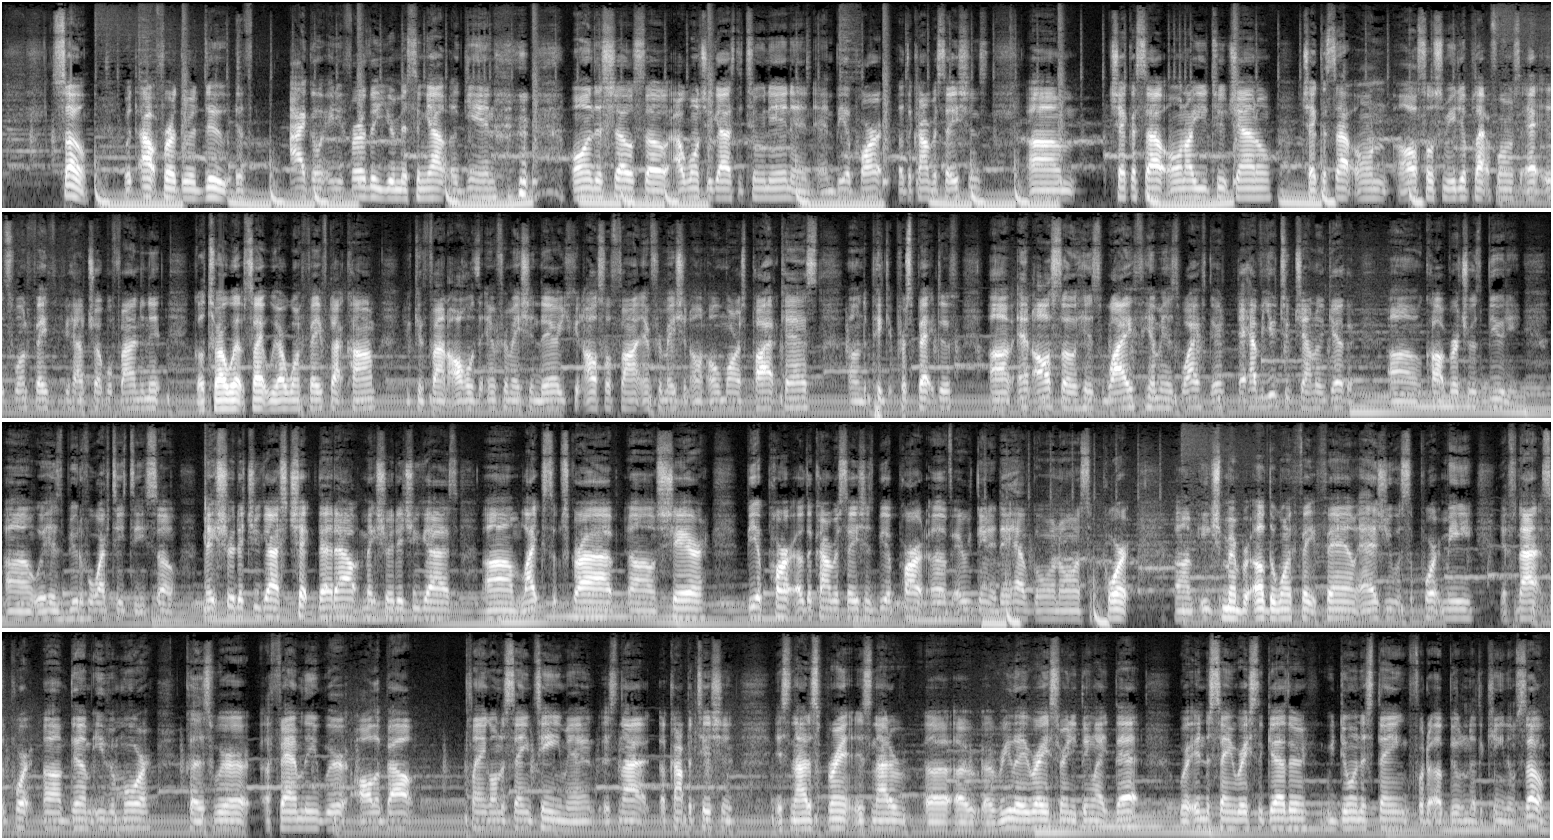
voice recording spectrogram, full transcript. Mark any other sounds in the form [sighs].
So, without further ado, if I go any further, you're missing out again [laughs] on the show. So, I want you guys to tune in and, and be a part of the conversations. Um, Check us out on our YouTube channel. Check us out on all social media platforms at It's One Faith. If you have trouble finding it, go to our website, weareonefaith.com. You can find all of the information there. You can also find information on Omar's podcast, on the Pickett Perspective, um, and also his wife, him and his wife, they have a YouTube channel together um, called Virtuous Beauty uh, with his beautiful wife TT. So make sure that you guys check that out. Make sure that you guys um, like, subscribe, uh, share be a part of the conversations, be a part of everything that they have going on, support um, each member of the One Faith fam as you would support me. If not, support um, them even more because we're a family. We're all about playing on the same team, man. It's not a competition. It's not a sprint. It's not a, a, a relay race or anything like that. We're in the same race together. We're doing this thing for the upbuilding of the kingdom. So,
